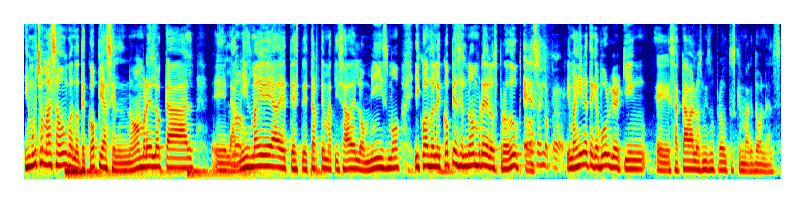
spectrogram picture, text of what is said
y mucho más aún cuando te copias el nombre del local, eh, la misma idea de, estar tematizado de lo mismo y cuando le copias el nombre de los productos. Eso es lo peor. Imagínate que Burger King eh, sacaba los mismos productos que McDonald's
